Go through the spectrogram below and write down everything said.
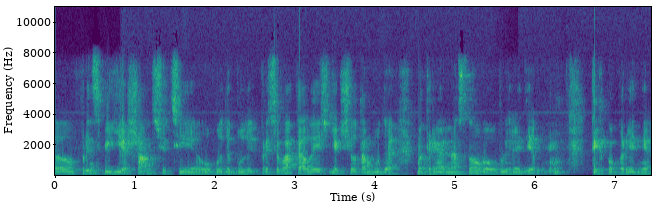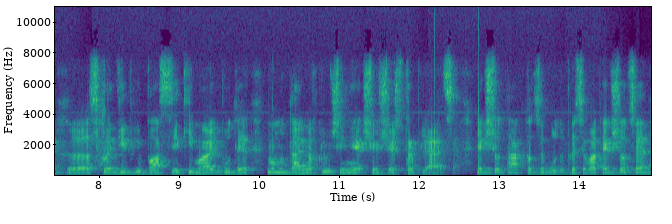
в принципі, є шанс, що ці угоди будуть працювати, але якщо там буде матеріальна основа у вигляді тих попередніх е, складів і баз, які мають бути моментально включені, якщо щось трапляється. Якщо так, то це буде працювати. Якщо це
